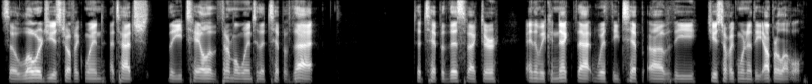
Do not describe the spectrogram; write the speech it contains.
So lower geostrophic wind, attach the tail of the thermal wind to the tip of that, to the tip of this vector, and then we connect that with the tip of the geostrophic wind at the upper level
